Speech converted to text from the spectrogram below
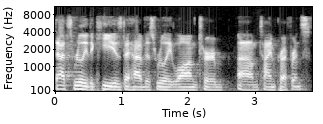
that's really the key is to have this really long-term um, time preference.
